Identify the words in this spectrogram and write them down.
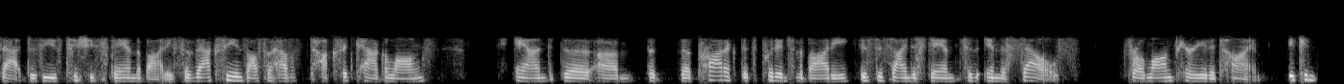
that diseased tissue stay in the body. So vaccines also have toxic tagalongs and the um, the the product that's put into the body is designed to stay into, in the cells for a long period of time. It can,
